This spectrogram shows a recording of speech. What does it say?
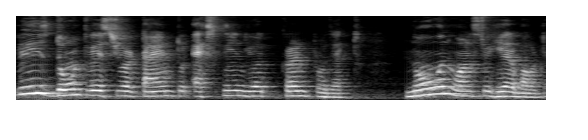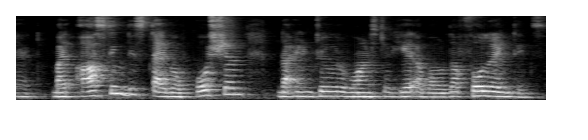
please don't waste your time to explain your current project. No one wants to hear about that. By asking this type of question, the interviewer wants to hear about the following things.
